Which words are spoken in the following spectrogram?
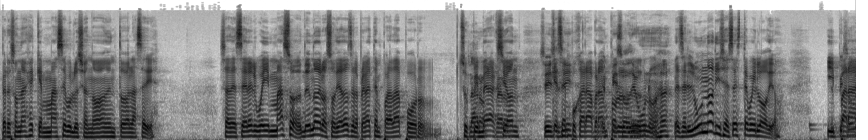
personaje que más evolucionó en toda la serie. O sea, de ser el güey más... de uno de los odiados de la primera temporada por su Claro, primera claro. acción. Sí, que sí, se sí. empujara a Bran por... Episodio uno, ajá. Desde el 1 dices, este güey lo odio. Y para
